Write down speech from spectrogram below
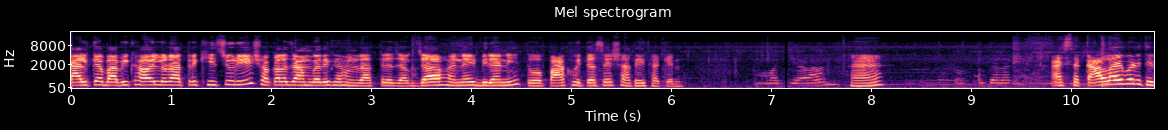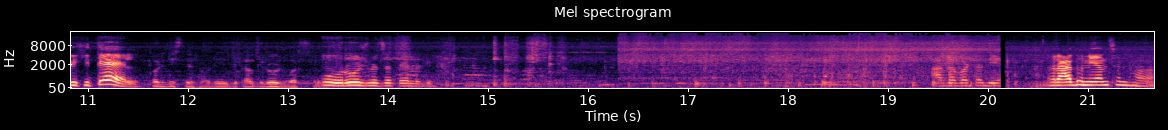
কালকে বাবি খাওয়াইলো রাত্রে খিচুড়ি, সকালে জামগা দেখে এখন রাত্রে যাও যাওয়া হয় নাই বিরিয়ানি, তো পাক হইতেছে, সাথেই থাকেন। হ্যাঁ? আচ্ছা কালাই বাড়িতে রেখি তেল? ও, রোজ ভেজা তেল আদা বাটা দিয়ে। রাঁধুনি আনছেন হ্যাঁ।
